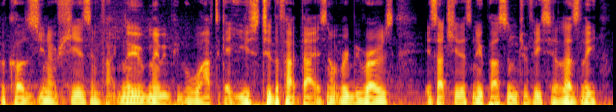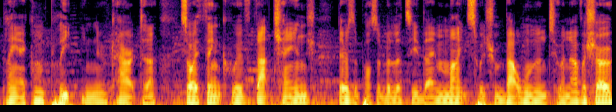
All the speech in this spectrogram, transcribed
because, you know, she is in fact new. Maybe people will have to get used to the fact that it's not Ruby Rose. It's actually this new person, Javicia Leslie, playing a completely new character. So I think with that change, there is a possibility they might switch from Batwoman to another show,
